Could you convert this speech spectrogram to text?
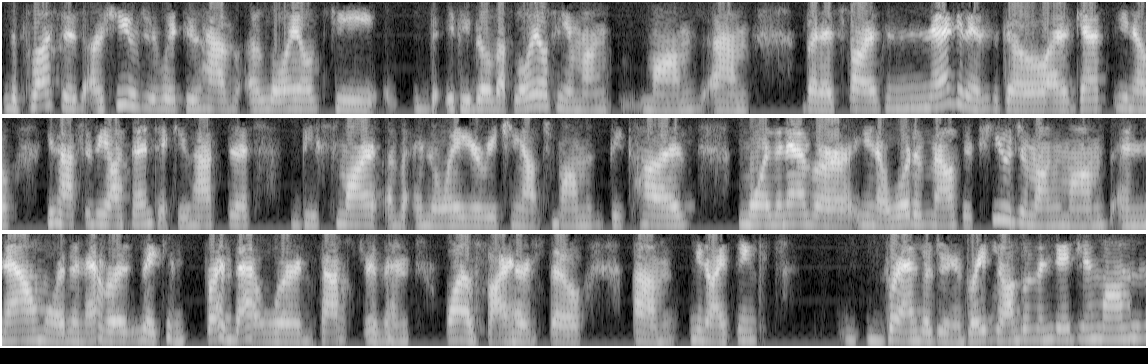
the pluses are huge if you have a loyalty if you build up loyalty among moms um, But as far as negatives go, I guess, you know, you have to be authentic. You have to be smart in the way you're reaching out to moms because more than ever, you know, word of mouth is huge among moms and now more than ever they can spread that word faster than wildfire. So, um, you know, I think brands are doing a great job of engaging moms,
